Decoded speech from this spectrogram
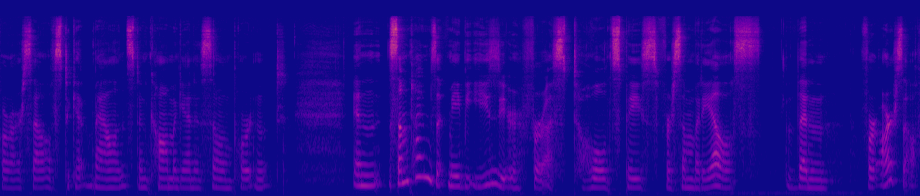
for ourselves to get balanced and calm again is so important. And sometimes it may be easier for us to hold space for somebody else than for ourselves.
